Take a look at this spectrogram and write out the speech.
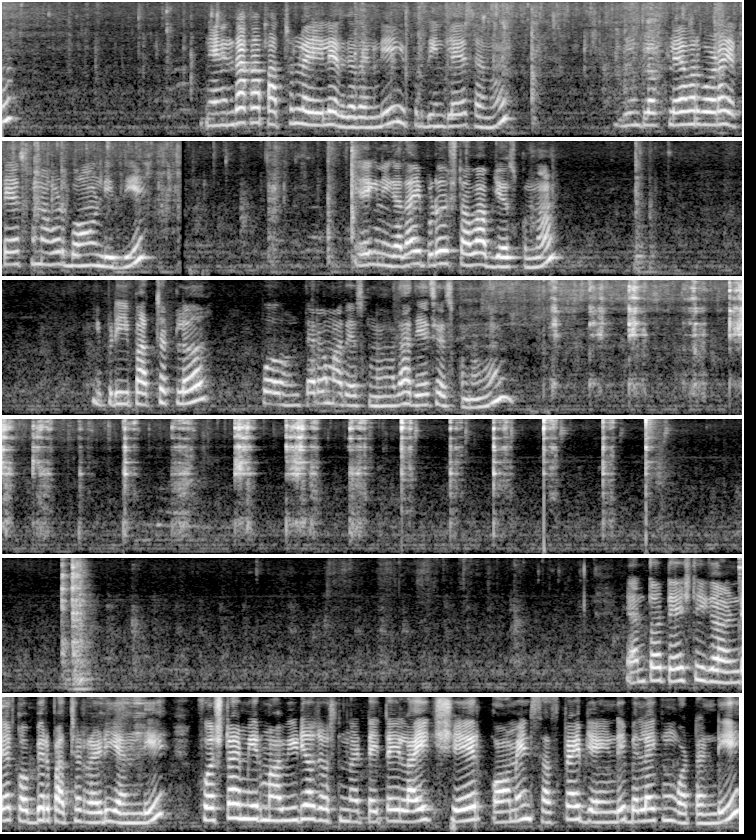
నేను ఇందాక పచ్చళ్ళు వేయలేదు కదండి ఇప్పుడు దీంట్లో వేసాను. దీంట్లో ఫ్లేవర్ కూడా ఎట్ట వేసుకున్నా కూడా బాగుండిద్ది. వేగినాయి కదా ఇప్పుడు స్టవ్ ఆఫ్ చేసుకుందాం. ఇప్పుడు ఈ పచ్చట్లో పో తిరగమాత వేసుకున్నాం కదా అది వేసేసుకున్నాము ఎంతో టేస్టీగా ఉండే కొబ్బరి పచ్చడి రెడీ అండి. ఫస్ట్ టైం మీరు మా వీడియో చూస్తున్నట్టయితే లైక్ షేర్ కామెంట్ సబ్స్క్రైబ్ చేయండి. బెల్ ఐకాన్ కొట్టండి.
